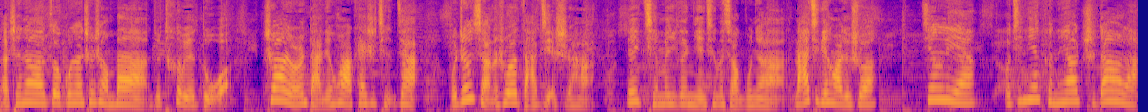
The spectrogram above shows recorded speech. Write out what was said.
早晨呢，坐公交车上班啊，就特别堵。车上有人打电话开始请假，我正想着说咋解释哈，哎，前面一个年轻的小姑娘啊，拿起电话就说：“经理，我今天可能要迟到了。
